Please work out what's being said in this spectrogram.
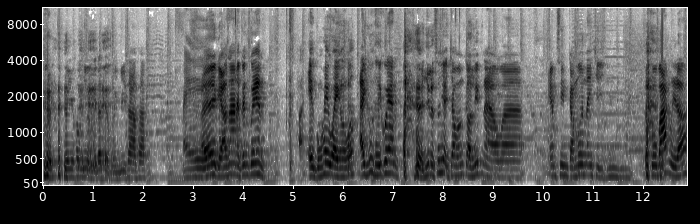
Nhưng không nhiều người ta tưởng mình bị sao sao Mày... Ê cái áo da này quen quen. À, em cũng thấy quen luôn á. anh cũng thấy quen. Hình như là xuất hiện trong cái clip nào mà em xin cảm ơn anh chị cô bác gì đó.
